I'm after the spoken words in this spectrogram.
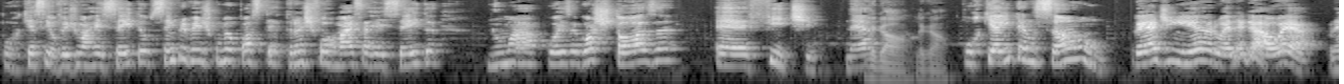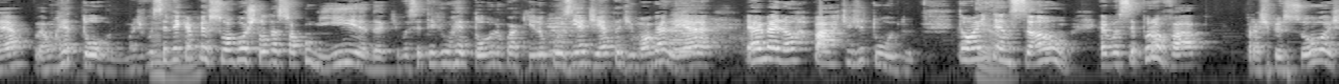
Porque, assim, eu vejo uma receita, eu sempre vejo como eu posso ter, transformar essa receita numa coisa gostosa, é, fit, né? Legal, legal. Porque a intenção Ganhar dinheiro é legal, é, né? É um retorno. Mas você uhum. vê que a uhum. pessoa gostou da sua comida, que você teve um retorno com aquilo. Eu cozinho a dieta de mó galera. É a melhor parte de tudo. Então a é. intenção é você provar para as pessoas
